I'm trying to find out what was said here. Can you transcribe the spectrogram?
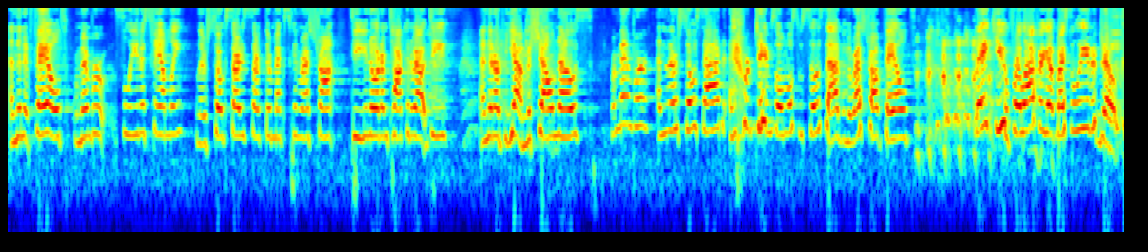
and then it failed. Remember Selena's family? They were so excited to start their Mexican restaurant. D, you know what I'm talking about, D? And then our, yeah, Michelle knows. Remember? And they're so sad. Edward James Olmos was so sad when the restaurant failed. Thank you for laughing at my Selena joke.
